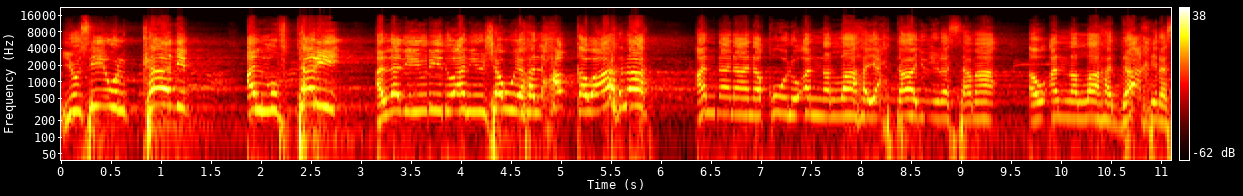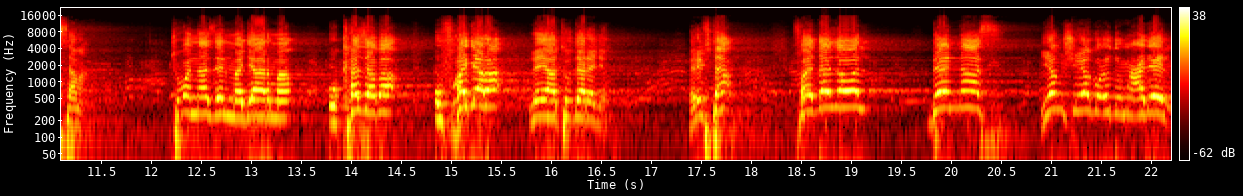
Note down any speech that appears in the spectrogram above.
يسيء الكاذب المفتري الذي يريد أن يشوه الحق وأهله أننا نقول أن الله يحتاج إلى السماء أو أن الله داخل السماء. شوف الناس دي المجارمة وكذب وفجر لياتوا درجة. عرفت؟ فده زول ده الناس يمشي يقعدوا مع ديل.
